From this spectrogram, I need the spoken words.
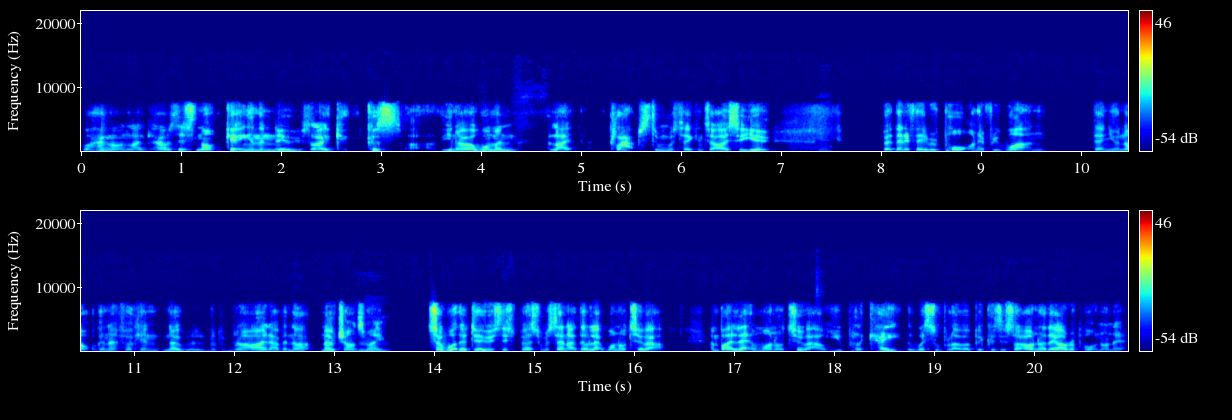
well hang on like how is this not getting in the news like because uh, you know a woman like collapsed and was taken to ICU but then if they report on every one then you're not gonna fucking no no, I ain't having that no chance hmm. mate so what they'll do is this person was saying like they'll let one or two out and by letting one or two out you placate the whistleblower because it's like oh no they are reporting on it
